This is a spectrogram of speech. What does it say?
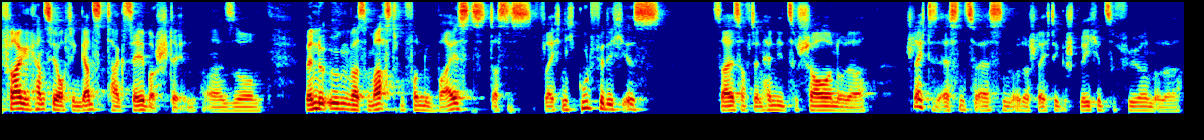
Frage kannst du ja auch den ganzen Tag selber stellen. Also, wenn du irgendwas machst, wovon du weißt, dass es vielleicht nicht gut für dich ist, sei es auf dein Handy zu schauen oder schlechtes Essen zu essen oder schlechte Gespräche zu führen oder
